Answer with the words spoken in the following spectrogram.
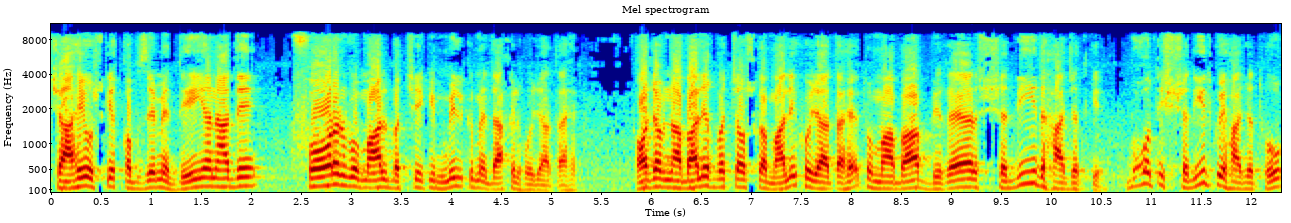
چاہے اس کے قبضے میں دیں یا نہ دیں، فوراً وہ مال بچے کی ملک میں داخل ہو جاتا ہے۔ اور جب نابالغ بچہ اس کا مالک ہو جاتا ہے، تو ماں باپ بغیر شدید حاجت کے، بہت ہی شدید کوئی حاجت ہو،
